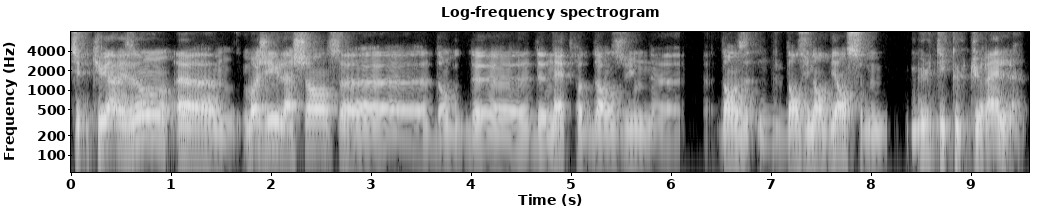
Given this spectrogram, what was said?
tu, as raison. Euh, moi, j'ai eu la chance euh, donc de, de naître dans une dans dans une ambiance multiculturelle.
